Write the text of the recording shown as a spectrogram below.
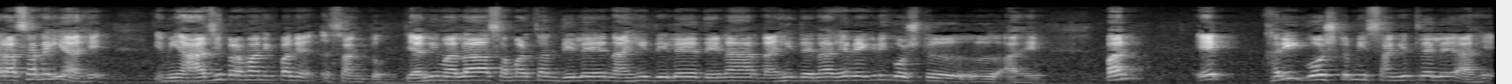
तर असं नाही आहे की मी आजही प्रामाणिकपणे सांगतो त्यांनी मला समर्थन दिले नाही दिले देणार नाही देणार हे वेगळी गोष्ट आहे. पण एक खरी गोष्ट मी सांगितलेली आहे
